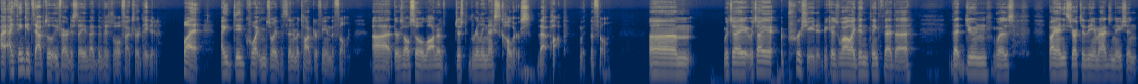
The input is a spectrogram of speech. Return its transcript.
I, I think it's absolutely fair to say that the visual effects are dated, but I did quite enjoy the cinematography in the film. Uh, there's also a lot of just really nice colors that pop with the film, um, which I which I appreciated because while I didn't think that uh, that Dune was by any stretch of the imagination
